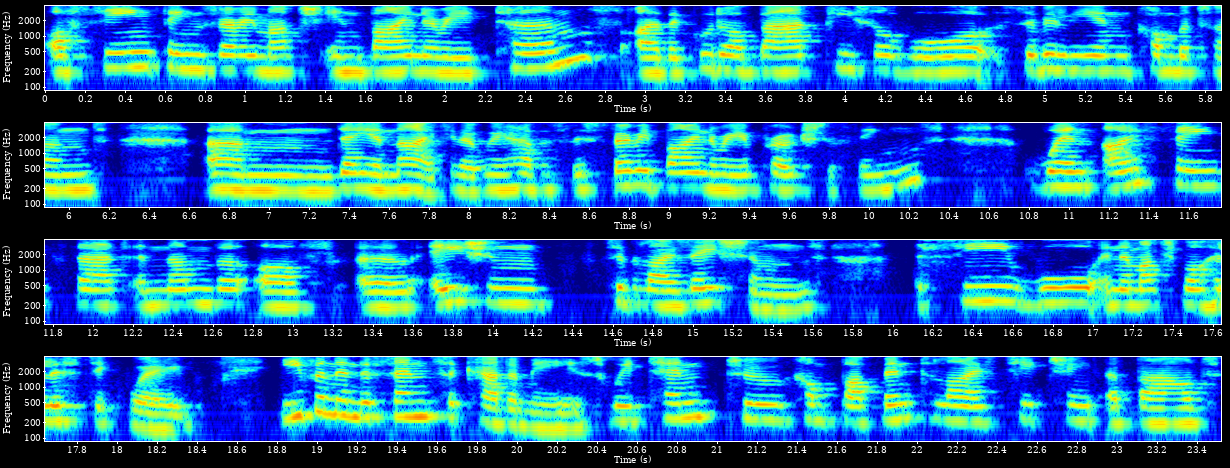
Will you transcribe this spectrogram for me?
of seeing things very much in binary terms, either good or bad, peace or war, civilian, combatant, um, day and night. You know, we have this very binary approach to things. When I think that a number of uh, Asian civilizations see war in a much more holistic way. Even in defense academies, we tend to compartmentalize teaching about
